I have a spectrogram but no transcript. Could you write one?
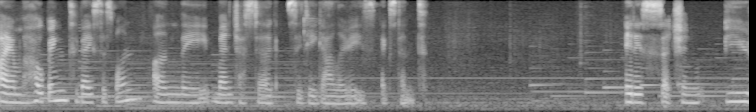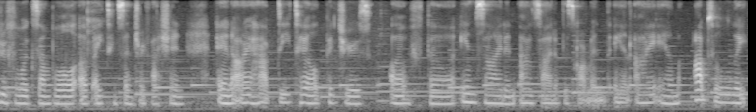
I am hoping to base this one on the Manchester City Gallery's extant. It is such a beautiful example of 18th century fashion and I have detailed pictures of the inside and outside of this garment and I am absolutely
